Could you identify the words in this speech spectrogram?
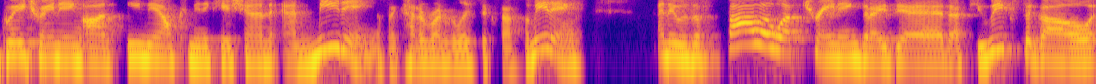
great training on email communication and meetings, like how to run really successful meetings. And it was a follow up training that I did a few weeks ago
